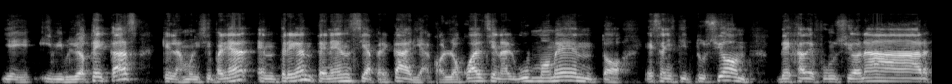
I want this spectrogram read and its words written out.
y, bibliotecas que la municipalidad entregan tenencia precaria, con lo cual si en algún momento esa institución deja de funcionar,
